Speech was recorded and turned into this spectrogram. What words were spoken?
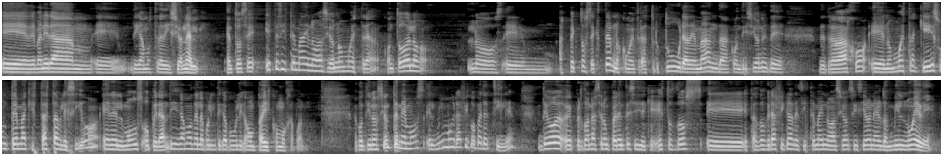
eh, de manera, mm, eh, digamos, tradicional. Entonces, este sistema de innovación nos muestra, con todos los, eh, aspectos externos como infraestructura, demanda, condiciones de, trabajo, nos muestra que es un tema que está establecido en el modus operandi, digamos, de la política pública de un país como Japón. A continuación tenemos el mismo gráfico para Chile. Debo, perdón, hacer un paréntesis de que estos dos, estas dos gráficas del sistema de innovación se hicieron en el 2009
